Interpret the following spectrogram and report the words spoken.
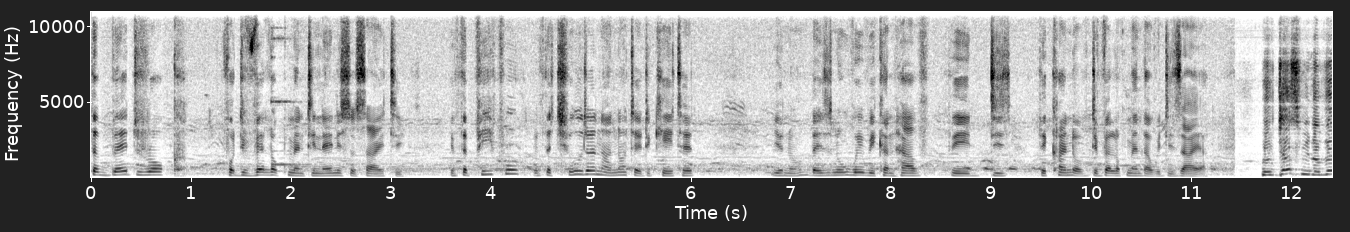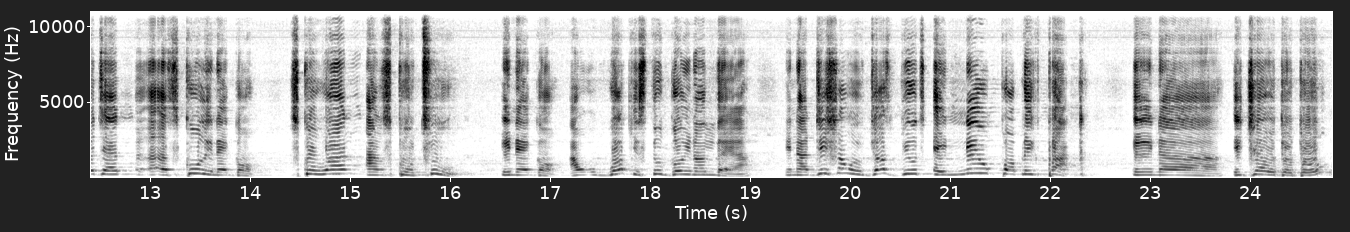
the bedrock for development in any society. If the people, if the children are not educated, you know, there's no way we can have the the kind of development that we desire. We've just renovated a school in Egon, school one and school two in Egon. Our work is still going on there. In addition, we've just built a new public park in uh, Ijeododo,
